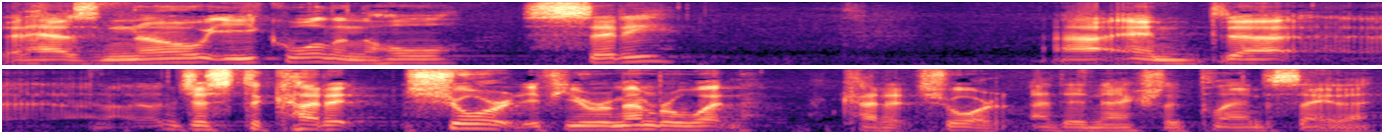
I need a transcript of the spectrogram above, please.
that has no equal in the whole city. Uh, and uh, just to cut it short, if you remember what, cut it short, I didn't actually plan to say that.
